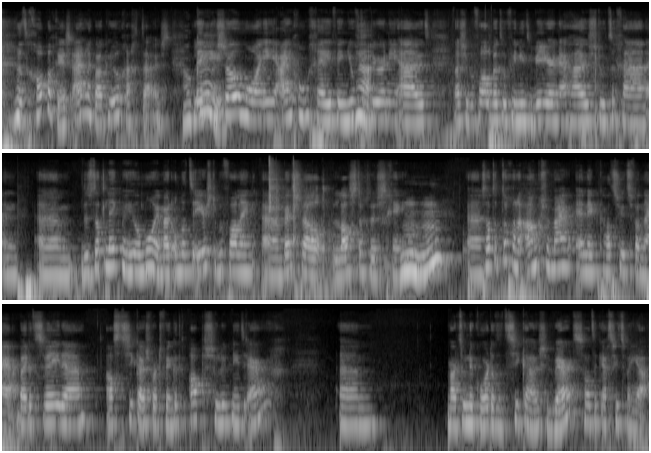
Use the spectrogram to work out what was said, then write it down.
het grappige is, eigenlijk wou ik heel graag thuis. Oké. Leek me zo mooi in je eigen omgeving. Je hoeft Ja. de deur niet uit. En als je bevallen bent, hoef je niet weer naar huis toe te gaan. En Ehm, dus dat leek me heel mooi. Maar omdat de eerste bevalling eh, best wel lastig dus ging, Mhm. eh, zat er toch een angst bij mij. En ik had zoiets van, nou ja, bij de tweede, als het ziekenhuis wordt, vind ik het absoluut niet erg. Ehm, maar toen ik hoorde dat het ziekenhuis werd, had ik echt zoiets van, ja,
